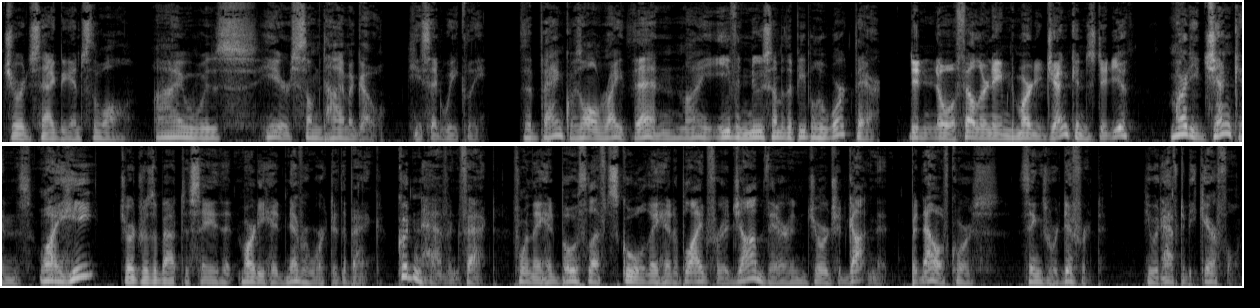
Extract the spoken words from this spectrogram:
George sagged against the wall. I was here some time ago, he said weakly. The bank was all right then. I even knew some of the people who worked there. Didn't know a feller named Marty Jenkins, did you? Marty Jenkins? Why, he? George was about to say that Marty had never worked at the bank. Couldn't have, in fact, for when they had both left school, they had applied for a job there and George had gotten it. But now, of course, things were different. He would have to be careful.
